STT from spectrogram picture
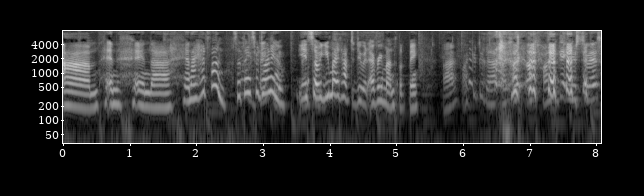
Um and and uh and I had fun. So thanks for Thank joining you. me. Yeah, so you might have to do it every month with me. I, I could do that. I, I, I, I can get used to it.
